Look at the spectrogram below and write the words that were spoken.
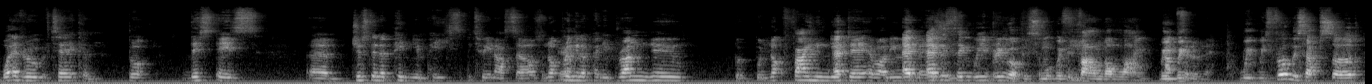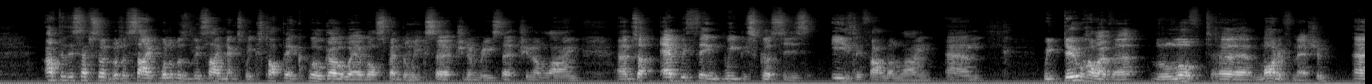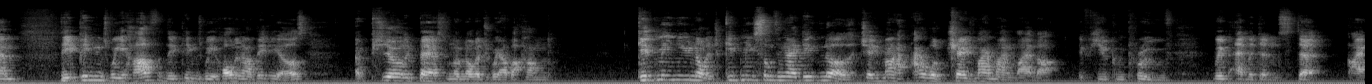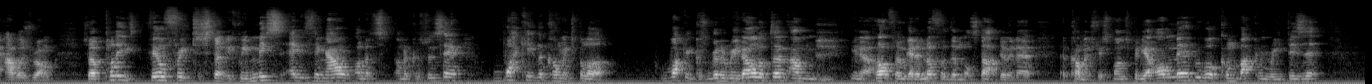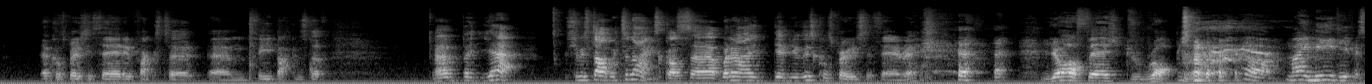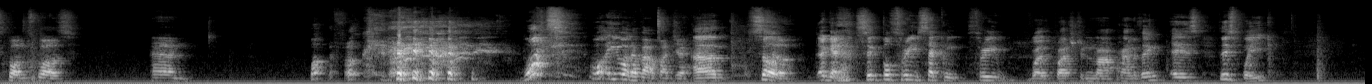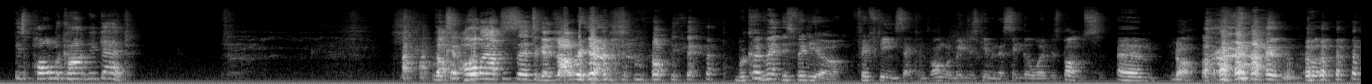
whatever route we've taken, but this is um, just an opinion piece between ourselves. We're not Yeah. bringing up any brand new. We're, we're not finding new data or new information. everything we bring up is something we've found online. We, Absolutely. We, we, we film this episode. After this episode, we'll decide. One of us will decide next week's topic. We'll go away. We'll spend a week searching and researching online. Um, so everything we discuss is easily found online. Um, we do, however, love to hear more information. Um, the opinions we have, the opinions we hold in our videos, are purely based on the knowledge we have at hand. Give me new knowledge. Give me something I didn't know that changed my. I will change my mind like that if you can prove with evidence that I, I was wrong. So please feel free to start. If we miss anything out on a on a conspiracy, whack it in the comments below. Whack it because we're going to read all of them, and you know hopefully we'll get enough of them. We'll start doing a, a comments response video, or maybe we'll come back and revisit a conspiracy theory thanks to um, feedback and stuff. Um, but yeah, should we start with tonight's? Because uh, when I give you this conspiracy theory, your face dropped. Oh, my immediate response was, um, "What the fuck? what? What are you on about, Badger?" um, so again, simple three second, three word question mark kind of thing is this week. Is Paul McCartney dead? That's all I have to say to get that reaction from you. We could make this video 15 seconds long with me just giving a single word response. Um, No.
